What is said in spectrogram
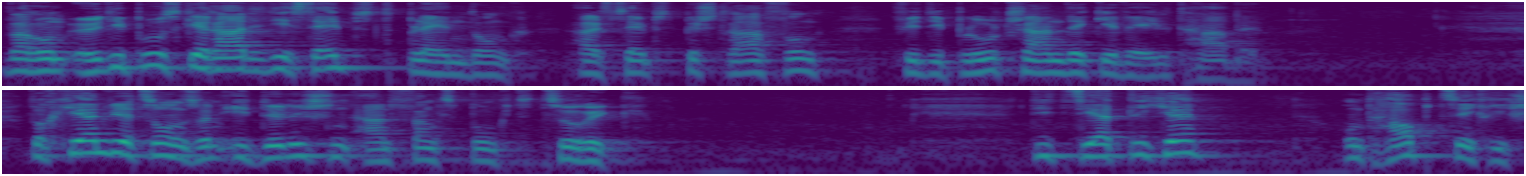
warum Ödipus gerade die Selbstblendung als Selbstbestrafung für die Blutschande gewählt habe. Doch kehren wir zu unserem idyllischen Anfangspunkt zurück. Die zärtliche und hauptsächlich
